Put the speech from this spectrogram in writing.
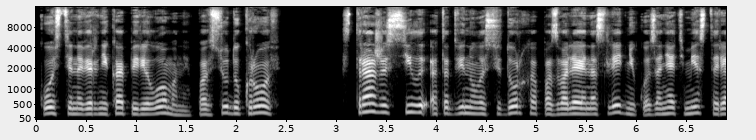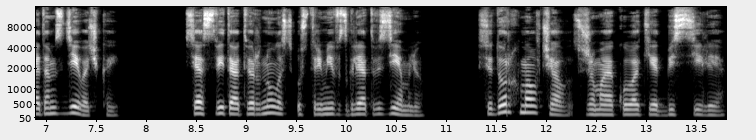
кости наверняка переломаны, повсюду кровь. Стража с силой отодвинула Сидорха, позволяя наследнику занять место рядом с девочкой. Вся свита отвернулась, устремив взгляд в землю. Сидорх молчал, сжимая кулаки от бессилия.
